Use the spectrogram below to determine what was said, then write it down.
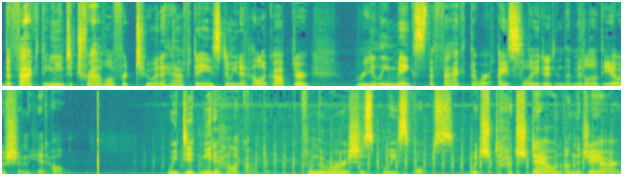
The fact that you need to travel for two and a half days to meet a helicopter really makes the fact that we're isolated in the middle of the ocean hit home. We did meet a helicopter from the Mauritius Police Force, which touched down on the JR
